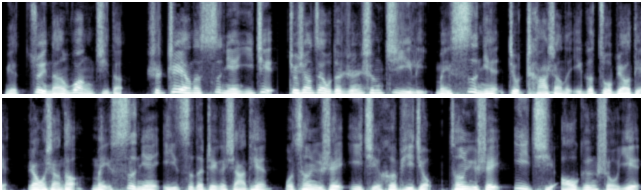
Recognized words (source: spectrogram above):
也最难忘记的。是这样的，四年一届，就像在我的人生记忆里，每四年就插上的一个坐标点，让我想到每四年一次的这个夏天，我曾与谁一起喝啤酒，曾与谁一起熬更守夜，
